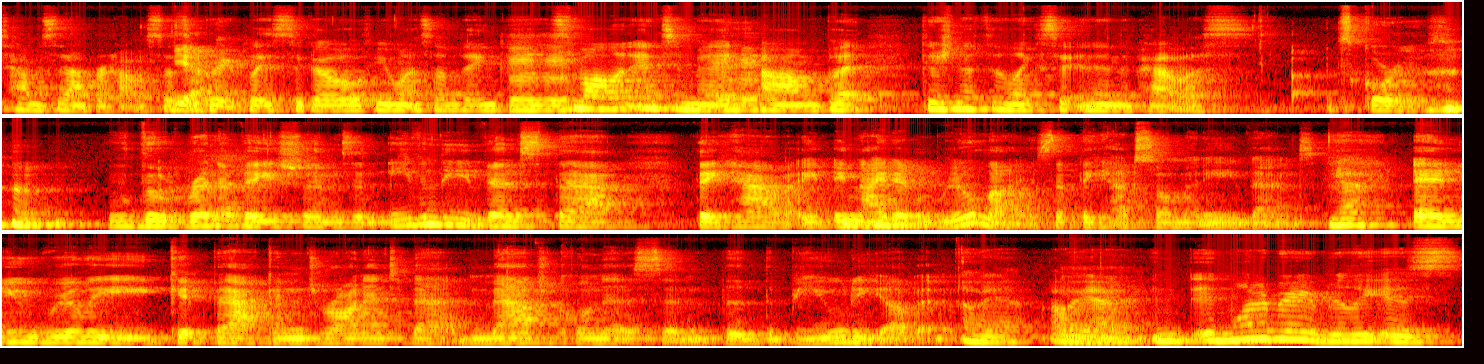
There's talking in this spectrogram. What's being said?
Thomaston Opera House. That's Mm-hmm. Yeah. Mm-hmm. a great place to go if you want something small and intimate. Um, but there's nothing like sitting in the palace. It's gorgeous. the renovations and even the events that they have. And I didn't realize that they had so many events. Yeah. And you really get back and drawn into that magicalness and the, the beauty of it. Oh yeah, oh yeah. Mm-hmm. And, and Waterbury really is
